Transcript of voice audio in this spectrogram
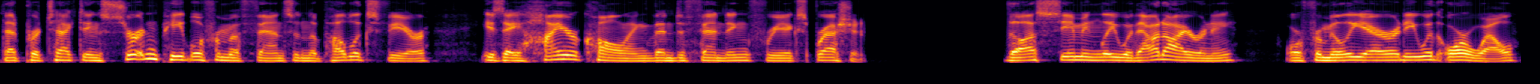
that protecting certain people from offense in the public sphere is a higher calling than defending free expression. Thus, seemingly without irony or familiarity with Orwell,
